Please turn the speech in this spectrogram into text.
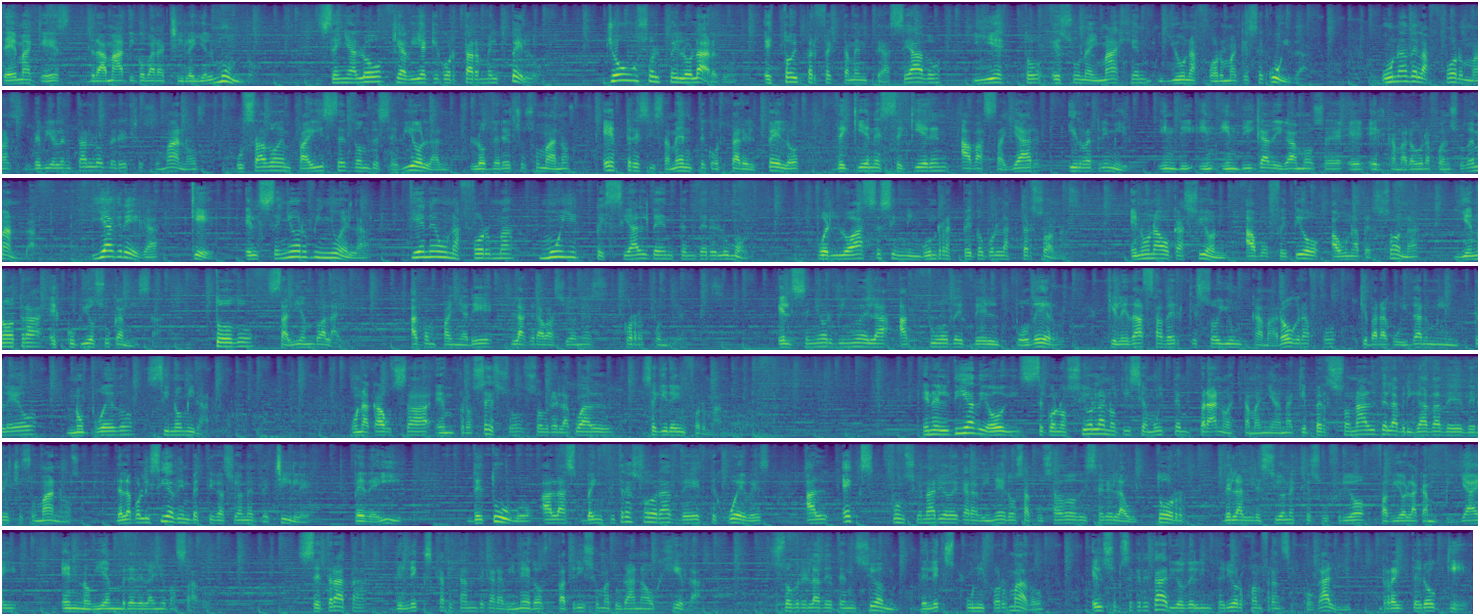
tema que es dramático para Chile y el mundo. Señaló que había que cortarme el pelo. Yo uso el pelo largo, estoy perfectamente aseado y esto es una imagen y una forma que se cuida. Una de las formas de violentar los derechos humanos usado en países donde se violan los derechos humanos es precisamente cortar el pelo de quienes se quieren avasallar y reprimir, indica, digamos, eh, eh, el camarógrafo en su demanda. Y agrega que el señor Viñuela tiene una forma muy especial de entender el humor pues lo hace sin ningún respeto por las personas. En una ocasión abofeteó a una persona y en otra escupió su camisa, todo saliendo al aire. Acompañaré las grabaciones correspondientes. El señor Viñuela actuó desde el poder que le da saber que soy un camarógrafo, que para cuidar mi empleo no puedo sino mirarlo. Una causa en proceso sobre la cual seguiré informando. En el día de hoy se conoció la noticia muy temprano esta mañana que personal de la Brigada de Derechos Humanos de la Policía de Investigaciones de Chile, PDI, detuvo a las 23 horas de este jueves al ex funcionario de carabineros acusado de ser el autor de las lesiones que sufrió Fabiola Campillay en noviembre del año pasado. Se trata del ex capitán de carabineros Patricio Maturana Ojeda. Sobre la detención del ex uniformado, el subsecretario del Interior Juan Francisco Gali reiteró que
